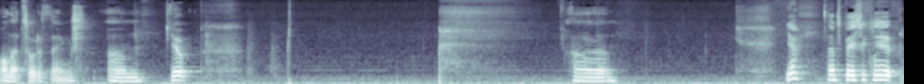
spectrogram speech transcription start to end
all that sort of things. Um, yep. Uh, yeah, that's basically it.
